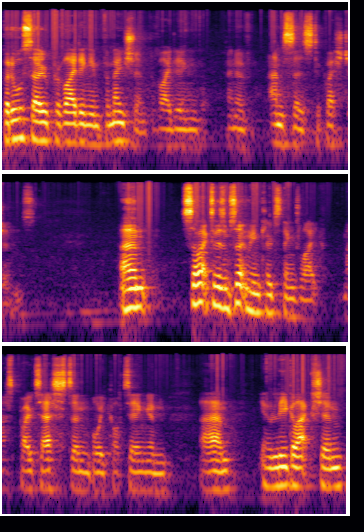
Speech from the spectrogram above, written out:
but also providing information, providing kind of answers to questions. Um, so activism certainly includes things like mass protest and boycotting and um, you know, legal action.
